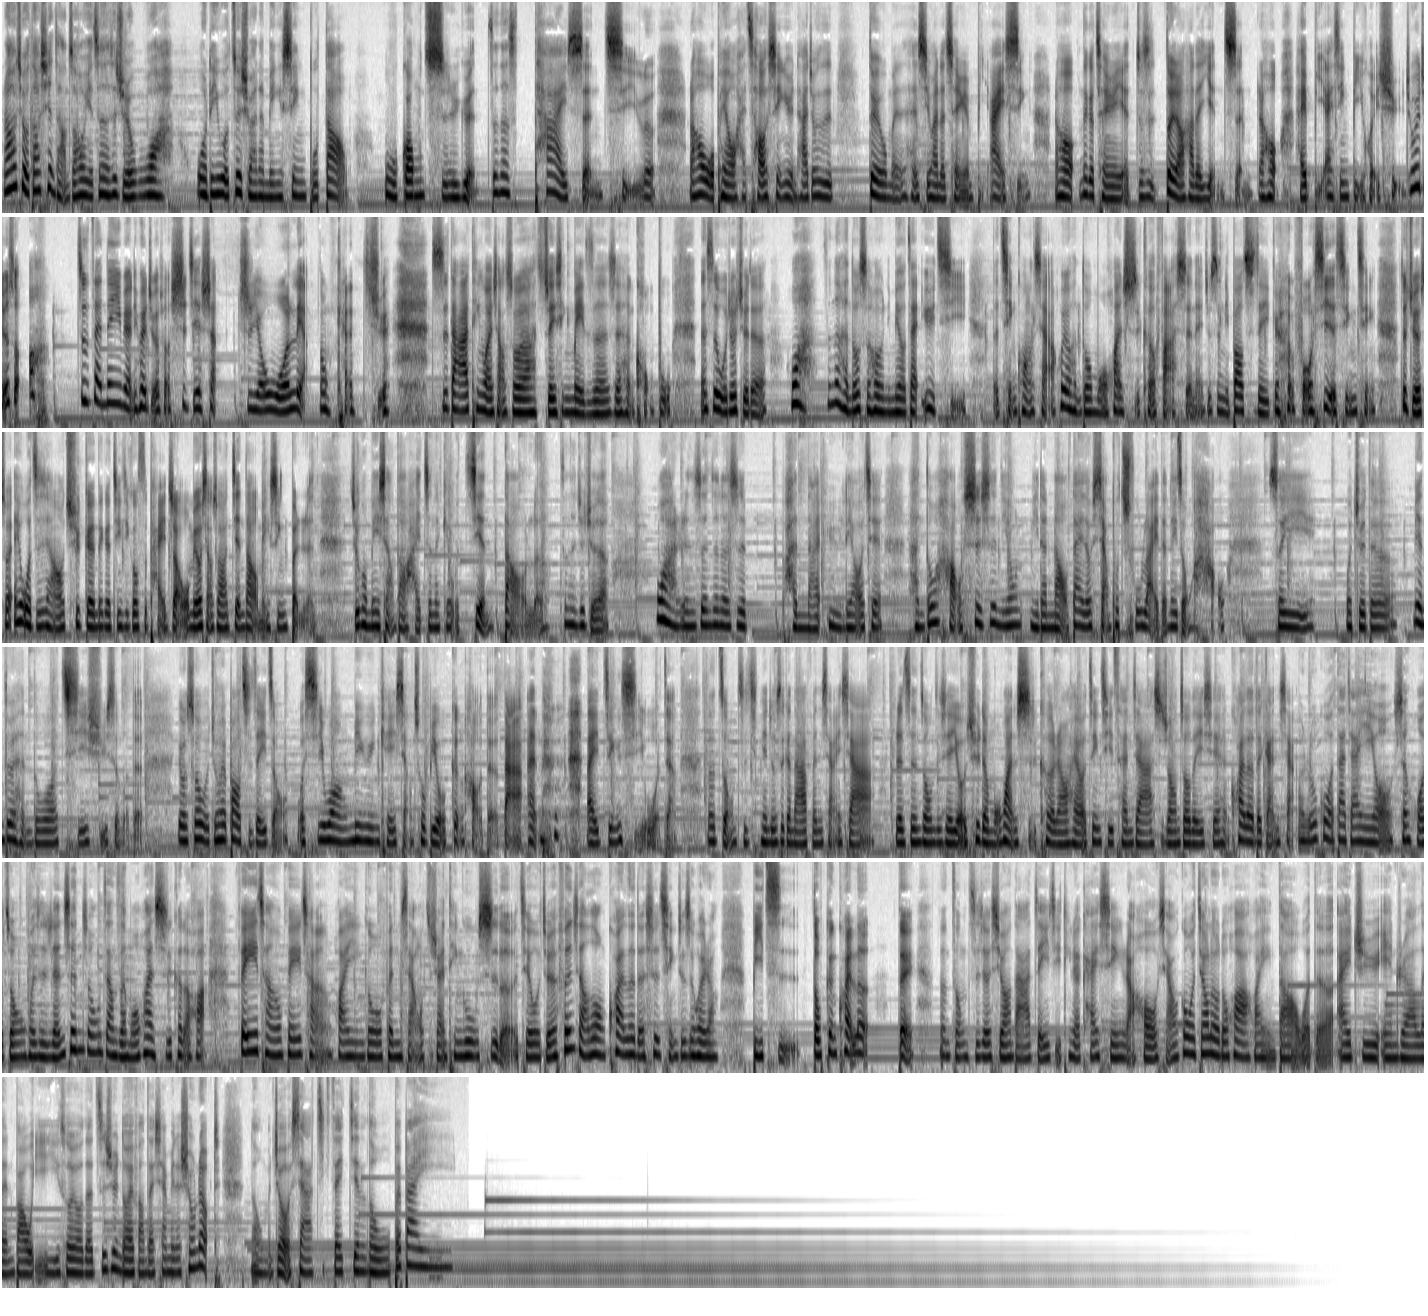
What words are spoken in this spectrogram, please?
然后就我到现场之后，也真的是觉得哇，我离我最喜欢的明星不到五公尺远，真的是太神奇了。然后我朋友还超幸运，他就是。对我们很喜欢的成员比爱心，然后那个成员也就是对到他的眼神，然后还比爱心比回去，就会觉得说哦，就在那一秒你会觉得说世界上只有我俩那种感觉。是大家听完想说，追星妹子真的是很恐怖，但是我就觉得。哇，真的很多时候你没有在预期的情况下，会有很多魔幻时刻发生诶，就是你抱持着一个佛系的心情，就觉得说，哎，我只是想要去跟那个经纪公司拍照，我没有想说要见到明星本人，结果没想到还真的给我见到了，真的就觉得，哇，人生真的是很难预料，而且很多好事是你用你的脑袋都想不出来的那种好，所以我觉得面对很多期许什么的。有时候我就会抱持着一种，我希望命运可以想出比我更好的答案来惊喜我这样。那总之今天就是跟大家分享一下人生中这些有趣的魔幻时刻，然后还有近期参加时装周的一些很快乐的感想。如果大家也有生活中或是人生中这样子的魔幻时刻的话，非常非常欢迎跟我分享。我最喜欢听故事了，而且我觉得分享这种快乐的事情，就是会让彼此都更快乐。对，那总之就希望大家这一集听得开心，然后想要跟我交流的话，欢迎到我的 IG Andrea Lin，八五一一，所有的资讯都会放在下面的 Show Note。那我们就下集再见喽，拜拜。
